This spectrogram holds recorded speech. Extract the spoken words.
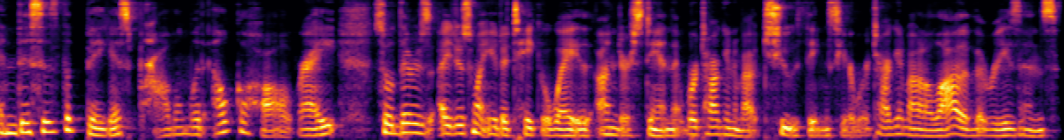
And this is the biggest problem with alcohol, right? So there's, I just want you to take away, understand that we're talking about two things here. We're talking about a lot of the reasons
